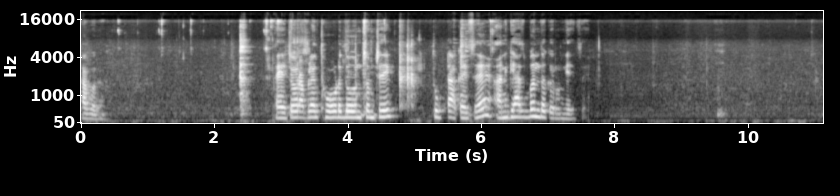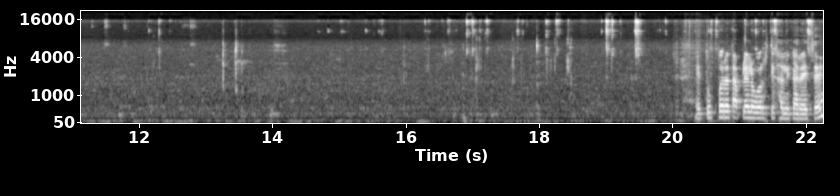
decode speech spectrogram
हा बघा. याच्यावर ह्याच्यावर आपल्याला थोडं दोन चमचे तूप टाकायचं आहे आणि गॅस बंद करून घ्यायचं आहे हे तूप परत आपल्याला वरती खाली करायचं आहे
